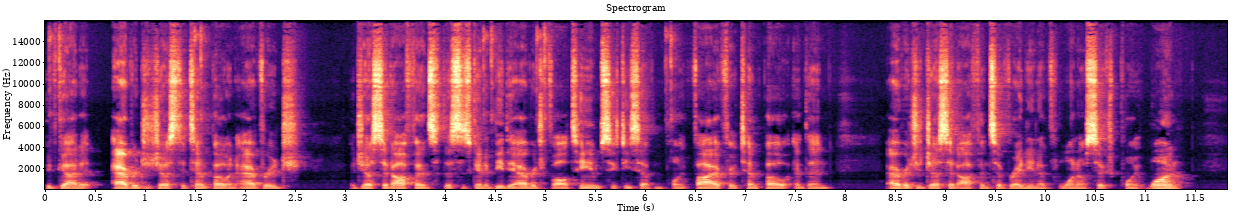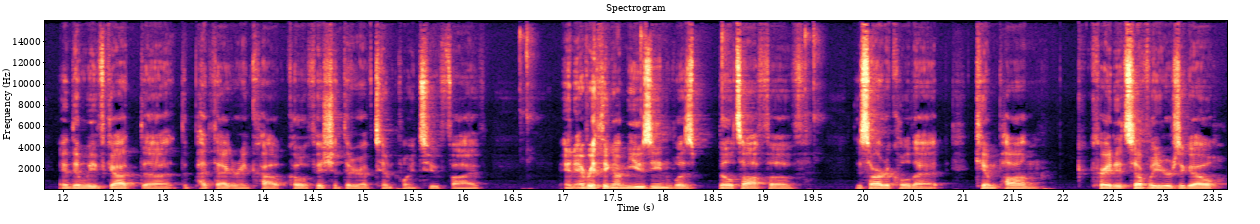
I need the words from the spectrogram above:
We've got an average adjusted tempo and average adjusted offense. This is going to be the average of all teams, 67.5 for tempo, and then average adjusted offensive rating of 106.1. And then we've got the, the Pythagorean co- coefficient there of 10.25. And everything I'm using was built off of this article that KenPom created several years ago,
